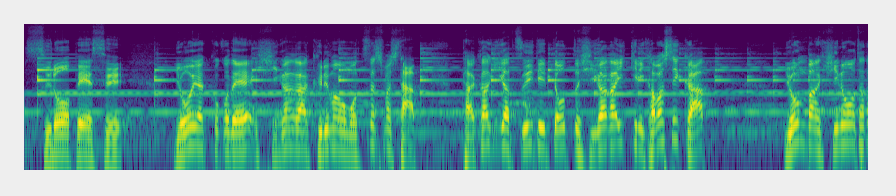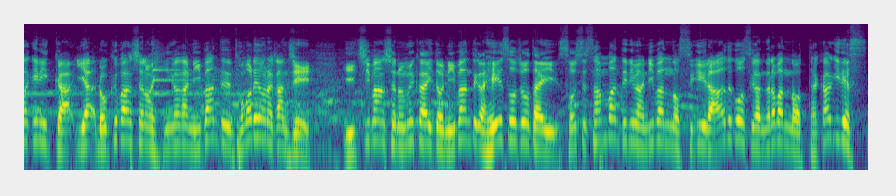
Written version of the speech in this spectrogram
スローペース。ようやくここで比嘉が車を持ち出しました。高木がついていっておっと比嘉が一気にかわしていくか。4番日野を叩きに行くかいや6番車の比嘉が2番手で止まるような感じ。1番車の向井と2番手が並走状態。そして3番手には2番の杉浦アウトコースが7番の高木です。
